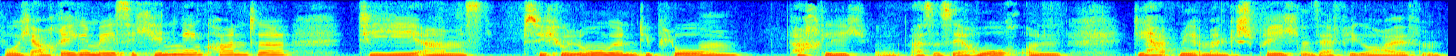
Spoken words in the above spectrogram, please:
wo ich auch regelmäßig hingehen konnte, die ähm, Psychologin, Diplom, fachlich, also sehr hoch und die hat mir in meinen Gesprächen sehr viel geholfen.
